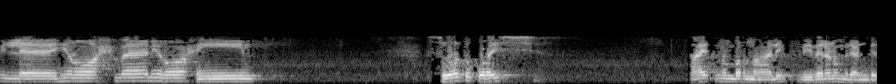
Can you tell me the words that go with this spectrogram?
الله الرحمن الرحيم സൂറത്ത് ഖുറൈശ് ആയത് നമ്പർ നാല് വിവരണം രണ്ട്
